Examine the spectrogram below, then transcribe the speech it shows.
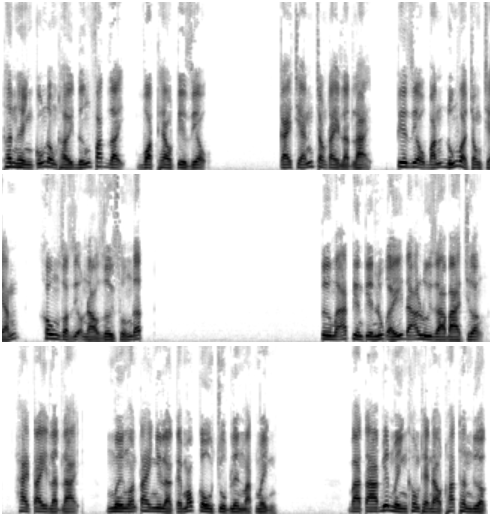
Thân hình cũng đồng thời đứng phát dậy, vọt theo tia rượu. Cái chén trong tay lật lại, tia rượu bắn đúng vào trong chén, không giọt rượu nào rơi xuống đất. Tư mã tiên tiên lúc ấy đã lùi ra bà trượng, hai tay lật lại, mười ngón tay như là cái móc câu chụp lên mặt mình. Bà ta biết mình không thể nào thoát thân được,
